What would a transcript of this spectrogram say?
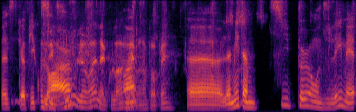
petite copie couleur. C'est fou, la couleur est vraiment pas. Euh, la mienne est un petit peu ondulée, mais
